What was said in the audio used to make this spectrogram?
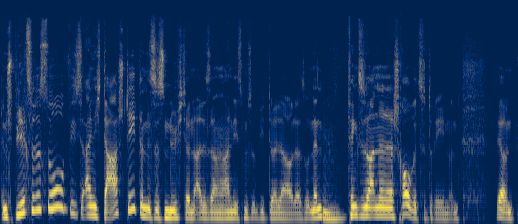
dann spielst du das so, wie es eigentlich dasteht, dann ist es nüchtern, alle sagen, ah nee, es muss irgendwie döller oder so. Und dann mhm. fängst du so an, an der Schraube zu drehen. Und ja, und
